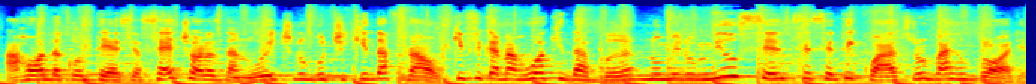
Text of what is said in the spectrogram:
A roda acontece às 7 horas da noite no Botequim da Frau, que fica na rua Quidaban, número 1164, no bairro Glória.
